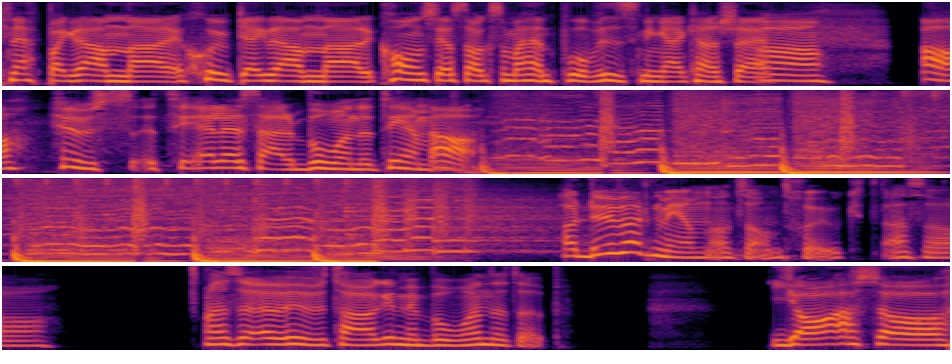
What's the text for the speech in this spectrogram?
knäppa grannar, sjuka grannar, konstiga saker som har hänt på visningar kanske. Ja. Ja. Hus, eller så här, boendetema. Ja. Har du varit med om något sånt sjukt? Alltså, alltså överhuvudtaget med boende typ? ja, alltså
